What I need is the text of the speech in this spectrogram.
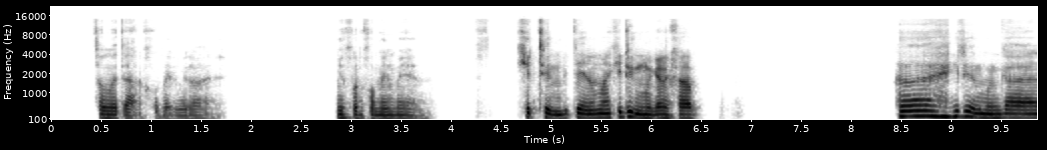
ๆทำไมแต่อ่านคอมเมนต์ไม่ได้ มีคนคอมเมนต์มายังคิดถึงพี่เจมากๆคิดถึงเหมือนกันครับ เฮ้ย คิดถึงเหมือนกัน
